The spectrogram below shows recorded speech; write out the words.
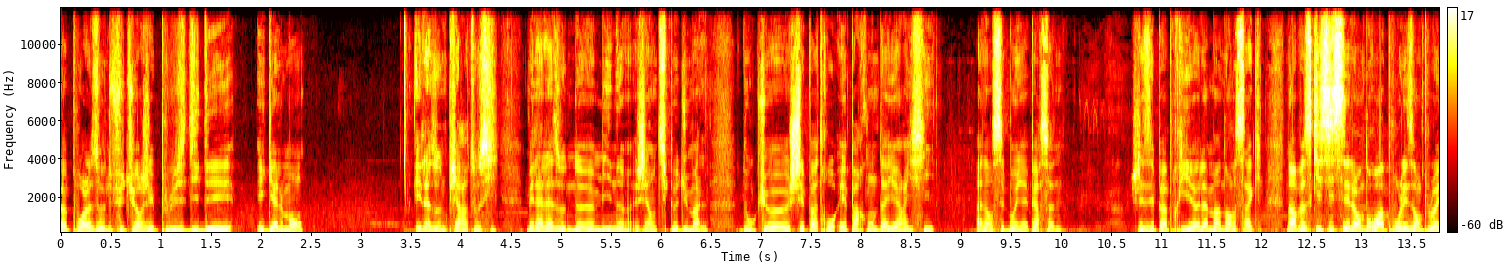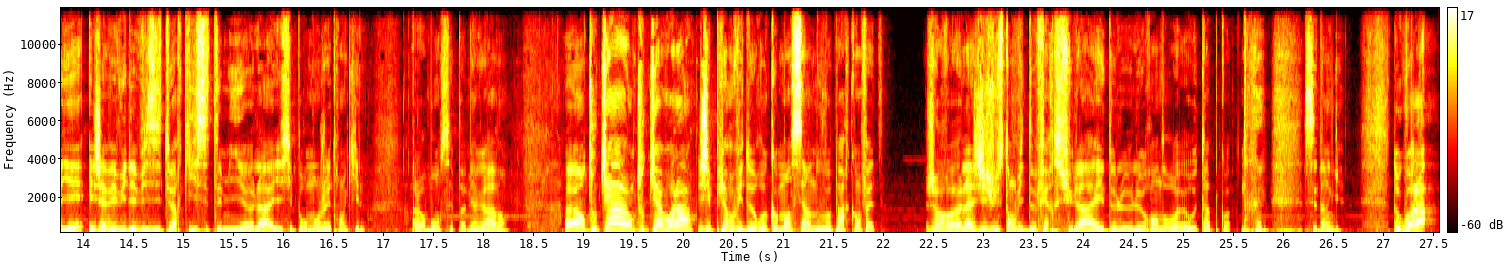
Euh, pour la zone future, j'ai plus d'idées également. Et la zone pirate aussi. Mais là, la zone euh, mine, j'ai un petit peu du mal. Donc, euh, je sais pas trop. Et par contre, d'ailleurs, ici. Ah non, c'est bon, il a personne. Je les ai pas pris la main dans le sac. Non, parce qu'ici, c'est l'endroit pour les employés. Et j'avais vu des visiteurs qui s'étaient mis là, ici, pour manger tranquille. Alors bon, c'est pas bien grave. hein. En tout cas, en tout cas, voilà. J'ai plus envie de recommencer un nouveau parc en fait. Genre euh, là, j'ai juste envie de faire celui-là et de le, rendre euh, au top quoi. c'est dingue. Donc voilà.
